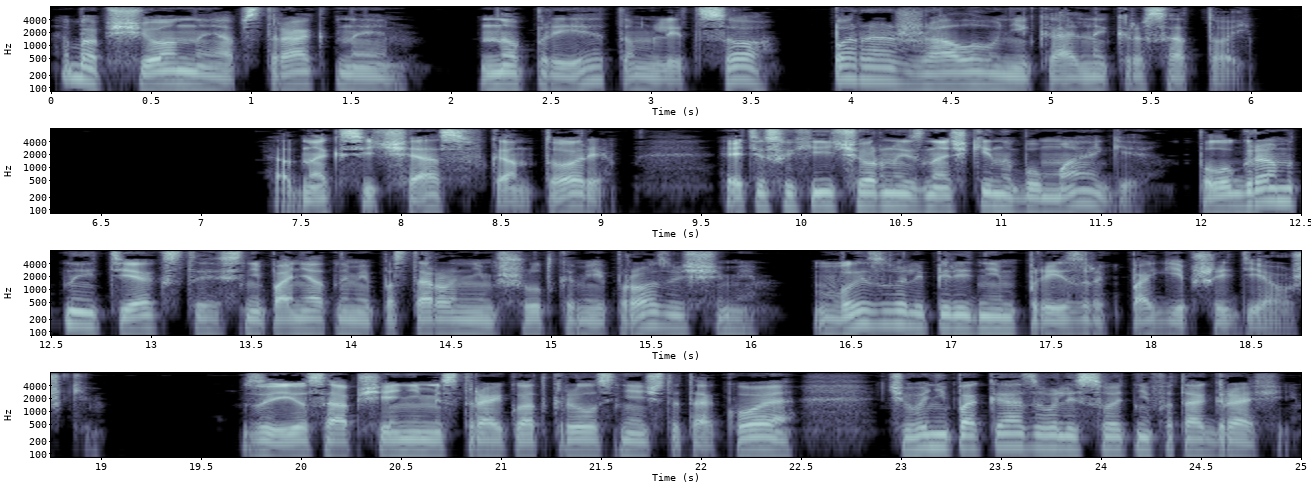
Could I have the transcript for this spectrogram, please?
обобщенные, абстрактные, но при этом лицо поражало уникальной красотой. Однако сейчас, в конторе, эти сухие черные значки на бумаге, полуграмотные тексты с непонятными посторонними шутками и прозвищами вызвали перед ним призрак погибшей девушки. За ее сообщениями Страйку открылось нечто такое, чего не показывали сотни фотографий.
